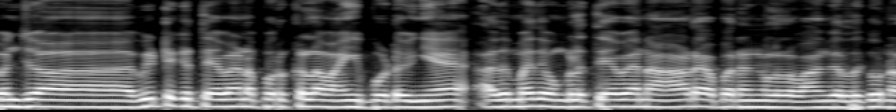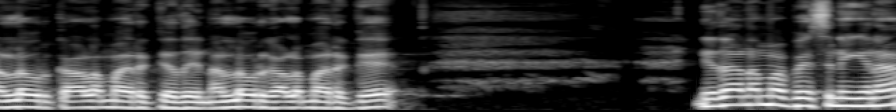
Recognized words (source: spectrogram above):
கொஞ்சம் வீட்டுக்கு தேவையான பொருட்கள்லாம் வாங்கி போடுவீங்க. அது மாதிரி உங்களுக்கு தேவையான ஆடை ஆபரணங்கள் வாங்குறதுக்கும் நல்ல ஒரு காலமாக இருக்குது. நல்ல ஒரு காலமாக இருக்குது நிதானமாக பேசுனீங்கன்னா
